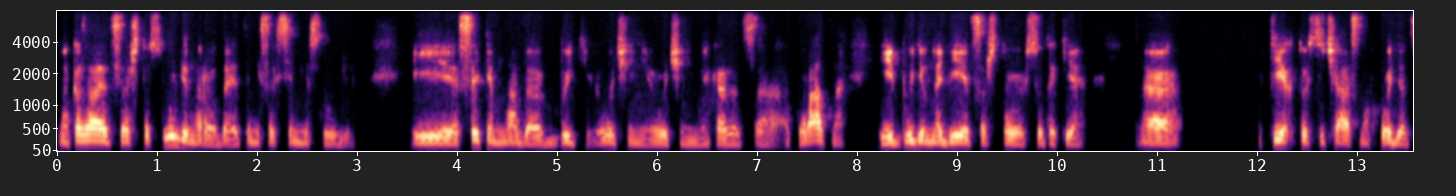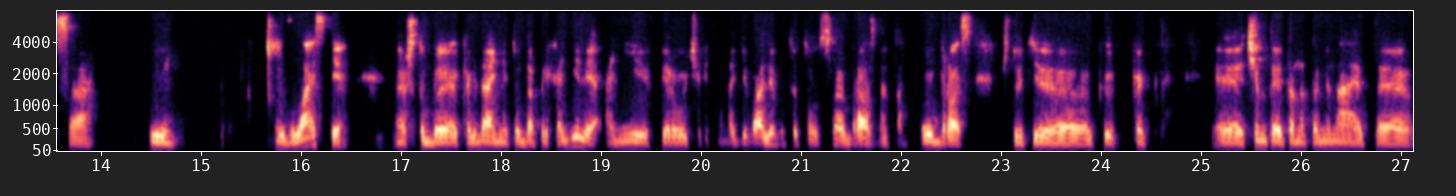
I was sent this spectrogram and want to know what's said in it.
Но оказывается, что слуги народа – это не совсем не слуги. И с этим надо быть очень и очень, мне кажется, аккуратно. И будем надеяться, что все-таки э, те, кто сейчас находятся у, у власти, э, чтобы, когда они туда приходили, они в первую очередь надевали вот эту своеобразный там образ, что э, как, э, чем-то это напоминает э,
